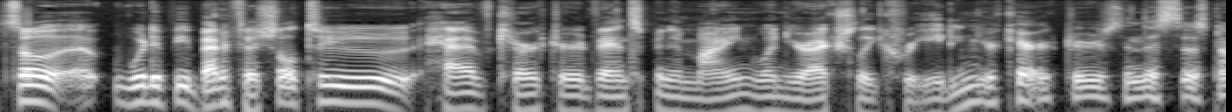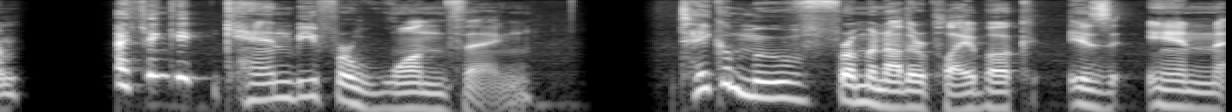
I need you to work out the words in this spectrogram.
So, uh, would it be beneficial to have character advancement in mind when you're actually creating your characters in this system? I think it can be for one thing. Take a move from another playbook is in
